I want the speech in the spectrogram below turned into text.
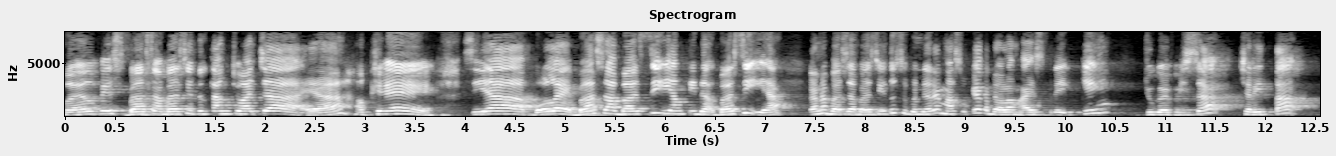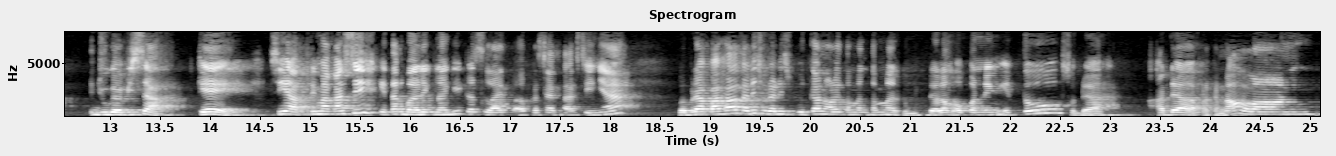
Mbak Elvis, bahasa basi tentang cuaca ya. Oke, siap, boleh. Bahasa basi yang tidak basi ya. Karena bahasa basi itu sebenarnya masuknya ke dalam ice breaking juga bisa, cerita juga bisa. Oke, siap. Terima kasih. Kita balik lagi ke slide uh, presentasinya. Beberapa hal tadi sudah disebutkan oleh teman-teman. Dalam opening itu sudah ada perkenalan,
